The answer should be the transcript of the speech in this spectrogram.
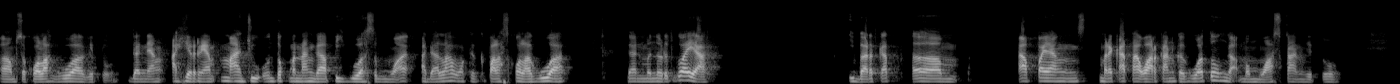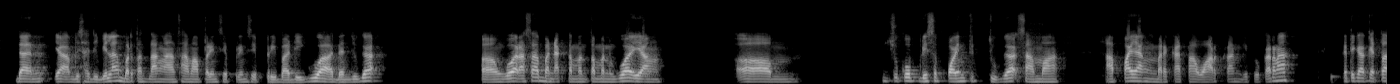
um, sekolah gua gitu. Dan yang akhirnya maju untuk menanggapi gua semua adalah wakil kepala sekolah gua. Dan menurut gua ya ibarat kat, um, apa yang mereka tawarkan ke gua tuh nggak memuaskan gitu. Dan ya bisa dibilang bertentangan sama prinsip-prinsip pribadi gua. Dan juga um, gua rasa banyak teman-teman gua yang um, cukup disappointed juga sama apa yang mereka tawarkan gitu. Karena ketika kita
